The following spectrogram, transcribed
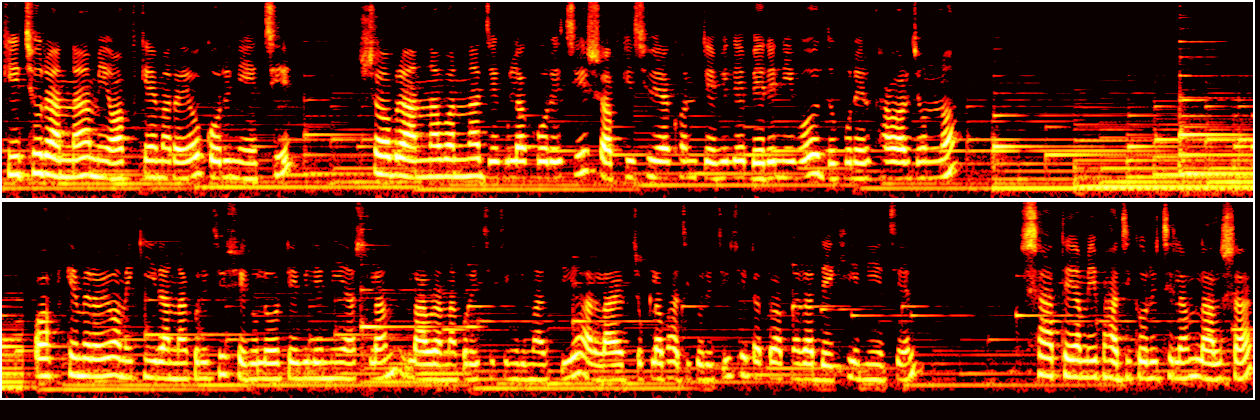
কিছু রান্না আমি অফ ক্যামেরায়ও করে নিয়েছি। সব রান্না বান্না যেগুলা করেছি সব কিছু এখন টেবিলে বেড়ে নিব দুপুরের খাওয়ার জন্য। অফ ক্যামেরায়ও আমি কি রান্না করেছি সেগুলো টেবিলে নিয়ে আসলাম। লাউ রান্না করেছি, চিংড়ি মাছ দিয়ে, আর লাউয়ের চোকলা ভাজি করেছি, সেটা তো আপনারা দেখিয়ে নিয়েছেন। সাথে আমি ভাজি করেছিলাম লাল শাক।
